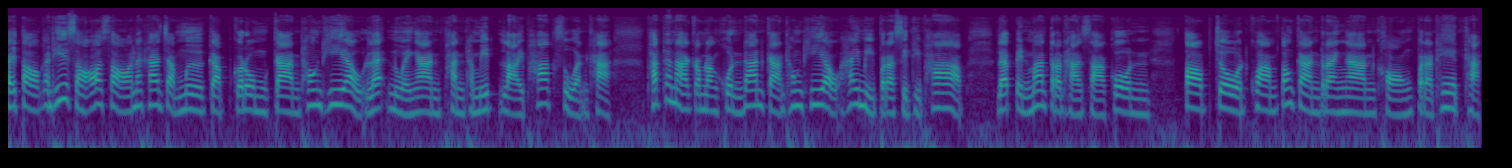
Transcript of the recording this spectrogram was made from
ไปต่อกันที่สอสอนะคะจับมือกับกรมการท่องเที่ยว และหน่วยงานพันธมิตรหลายภาคส่วนค่ะ พัฒนากำลังคนด้านการท่องเที่ยวให้มีประสิทธิภาพ และเป็นมาตรฐานสากล ตอบโจทย์ความต้องการแรงงานของประเทศค่ะ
